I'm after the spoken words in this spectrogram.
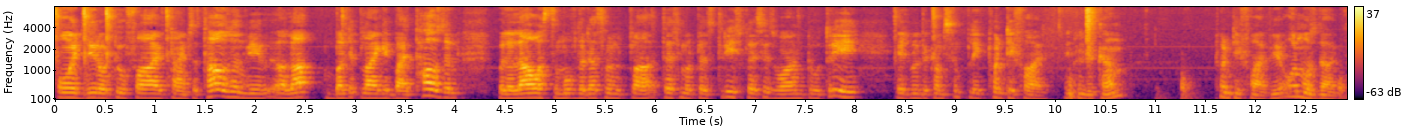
0.025 times a thousand we allow multiplying it by a thousand will allow us to move the decimal decimal place three places one two three. It will become simply 25 it will become 25 we're almost done.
